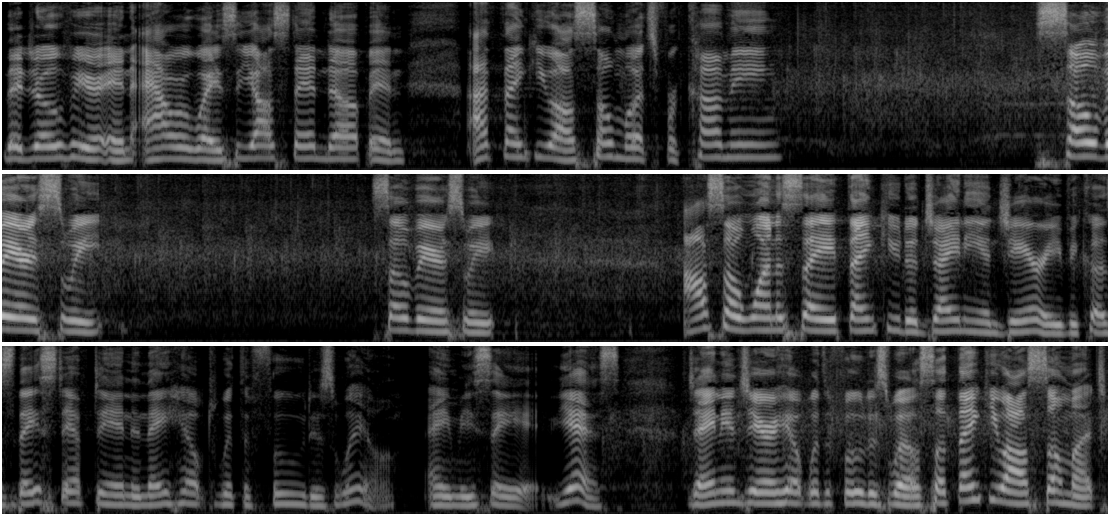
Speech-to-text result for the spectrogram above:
They drove here an hour away. So y'all stand up and I thank you all so much for coming. So very sweet. So very sweet. I also want to say thank you to Janie and Jerry because they stepped in and they helped with the food as well. Amy said, yes. Janie and Jerry help with the food as well. So thank you all so much.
